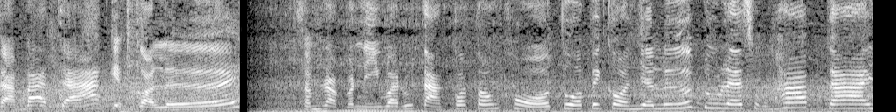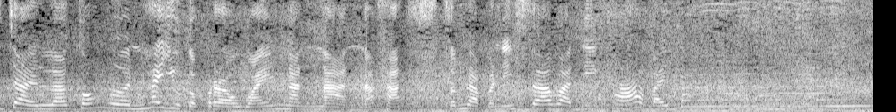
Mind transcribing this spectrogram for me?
สามบาทจ้าเก่อนเลยสำหรับวันนี้วารุตาก็ต้องขอตัวไปก่อนอย่าลืมดูแลสุขภาพกายใจแล้วก็เงินให้อยู่กับเราไว้นานๆนะคะสำหรับวันนี้สวัสดีค่ะบ๊ายบาย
